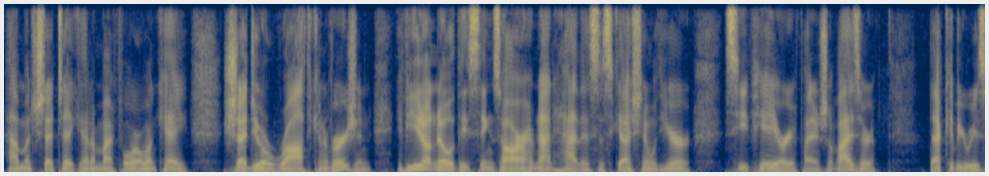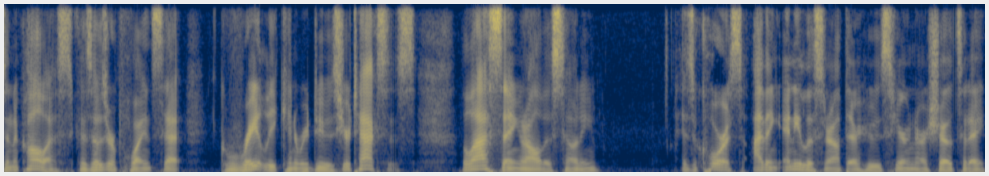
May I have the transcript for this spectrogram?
How much should I take out of my 401k? Should I do a Roth conversion? If you don't know what these things are, have not had this discussion with your CPA or your financial advisor, that could be reason to call us because those are points that greatly can reduce your taxes. The last thing in all this, Tony, is of course, I think any listener out there who's hearing our show today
